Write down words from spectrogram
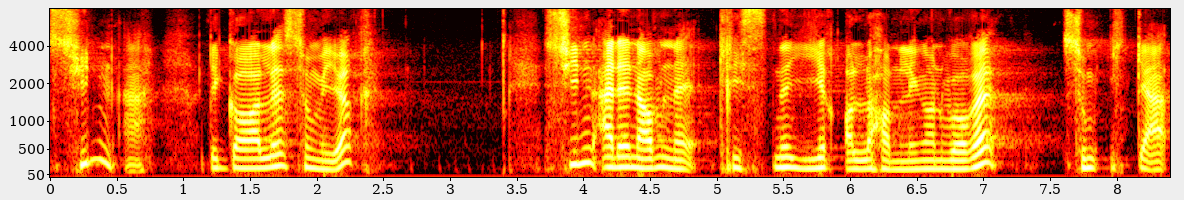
synd er. Det gale som vi gjør. Synd er det navnet kristne gir alle handlingene våre som ikke er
